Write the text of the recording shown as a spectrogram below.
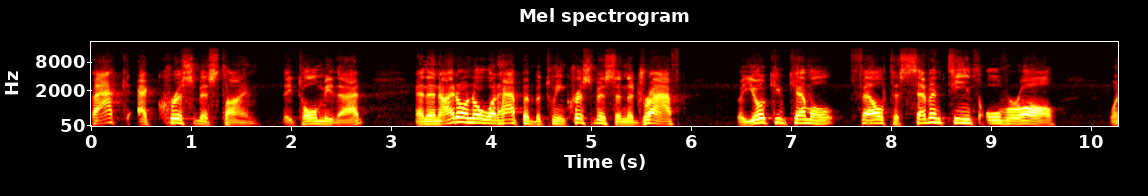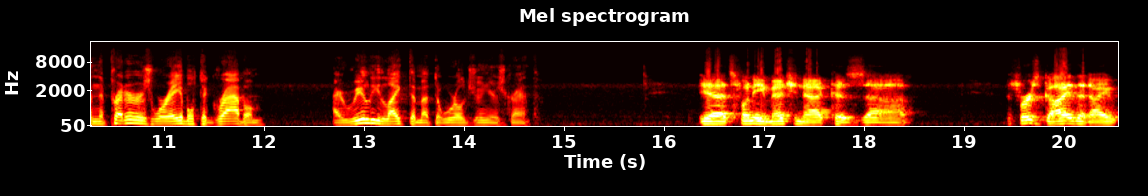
back at Christmas time, they told me that. And then I don't know what happened between Christmas and the draft, but Joakim Kemell fell to 17th overall when the Predators were able to grab him. I really liked him at the World Juniors, Grant. Yeah, it's funny you mentioned that because uh, the first guy that I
